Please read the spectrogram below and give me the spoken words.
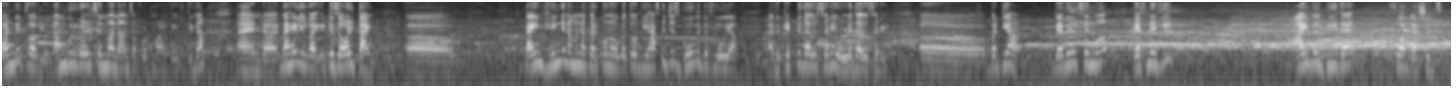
ಖಂಡಿತವಾಗ್ಲೂ. ನಮ್ಮ ಗುರುಗಳ ಸಿನಿಮಾ ನಾನು ಸಪೋರ್ಟ್ ಮಾಡ್ತಾ ಇರ್ತೀನ. ಆ್ಯಂಡ್ ನಾ ಹೇಳಿಲ್ವಾ it is all time time ಹೆಂಗೆ ನಮ್ಮನ್ನು ಕರ್ಕೊಂಡು ಹೋಗುತ್ತೋ we have to just go with the flow yeah ಅದು ಕೆಟ್ಟದಾದ್ರೂ ಸರಿ, ಒಳ್ಳೇದಾದ್ರೂ ಸರಿ. But yeah devil cinema definitely I will be there for Darshan sir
